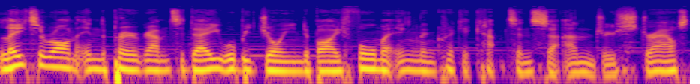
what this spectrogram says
Later on in the programme today, we'll be joined by former England cricket captain Sir Andrew Strauss.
